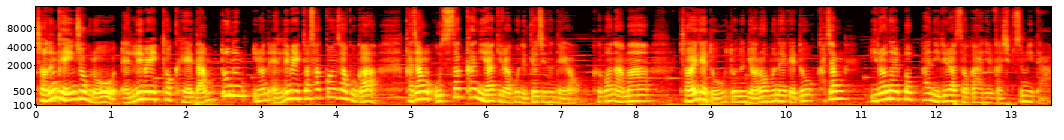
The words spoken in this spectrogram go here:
저는 개인적으로 엘리베이터 괴담 또는 이런 엘리베이터 사건 사고가 가장 오싹한 이야기라고 느껴지는데요. 그건 아마 저에게도 또는 여러분에게도 가장 일어날 법한 일이라서가 아닐까 싶습니다.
